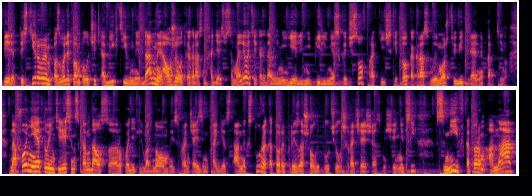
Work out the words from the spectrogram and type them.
перед тестированием позволит вам получить объективные данные, а уже вот как раз находясь в самолете, когда вы не ели, не пили несколько часов практически, то как раз вы можете увидеть реальную картину. На фоне этого интересен скандал с руководителем одного из франчайзинговых агентств Annex Tour, который произошел и получил широчайшее освещение в СМИ, в котором она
